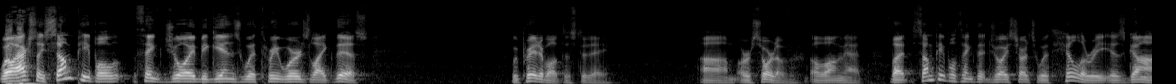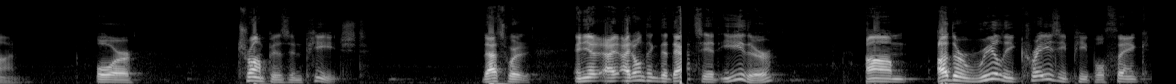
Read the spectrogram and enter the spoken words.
Well, actually, some people think joy begins with three words like this. We prayed about this today, um, or sort of along that. But some people think that joy starts with Hillary is gone or Trump is impeached. That's what, and yet I, I don't think that that's it either. Um, other really crazy people think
